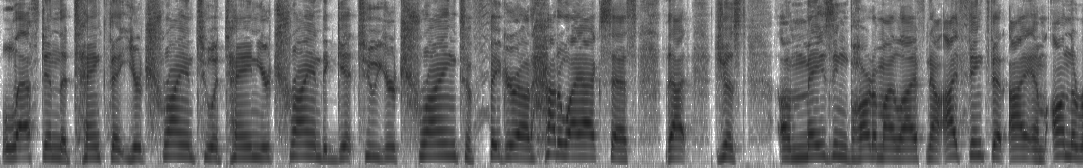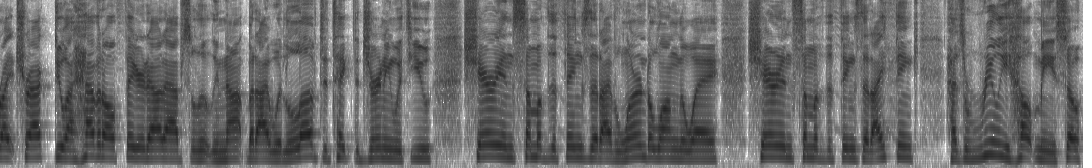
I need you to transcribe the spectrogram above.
left in the tank that you're trying to attain, you're trying to get to, you're trying to figure out how do I access that just amazing part of my life. Now, I think that I am on the right track. Do I have it all figured out? Absolutely not, but I would love to take the journey with you, share in some of the things that I've learned along the way, share in some of the things that I think has really helped me. So,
